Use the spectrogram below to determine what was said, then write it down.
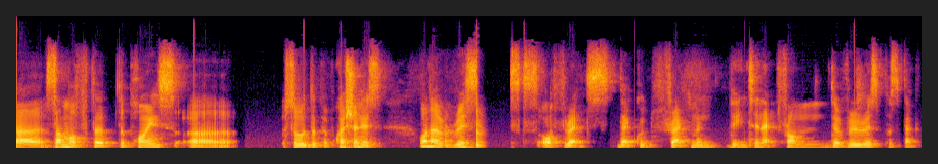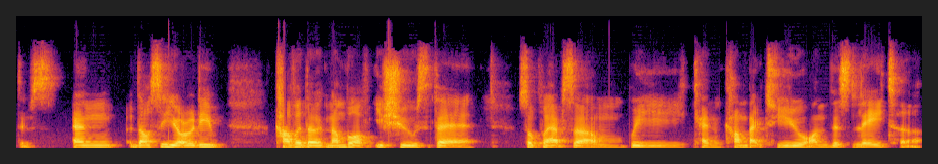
Uh, some of the the points. Uh, so the question is, what are risks or threats that could fragment the internet from the various perspectives. And Dulcie, you already covered a number of issues there. So perhaps um, we can come back to you on this later.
